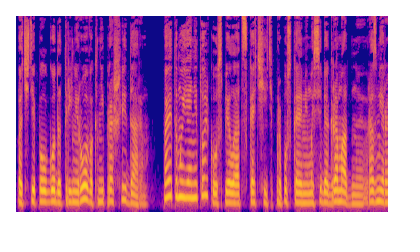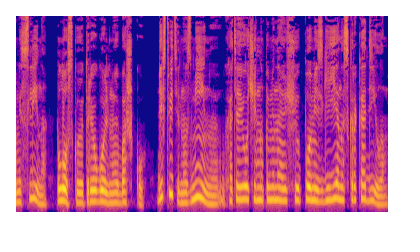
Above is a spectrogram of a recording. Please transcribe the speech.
Почти полгода тренировок не прошли даром. Поэтому я не только успела отскочить, пропуская мимо себя громадную, размерами слина, плоскую треугольную башку, Действительно, змеиную, хотя и очень напоминающую помесь гиены с крокодилом,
